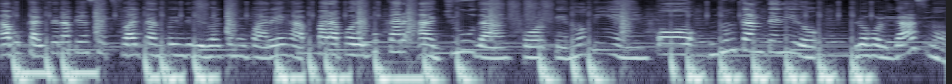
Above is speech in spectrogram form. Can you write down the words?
a buscar terapia sexual, tanto individual como pareja, para poder buscar ayuda porque no tienen o nunca han tenido los orgasmos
